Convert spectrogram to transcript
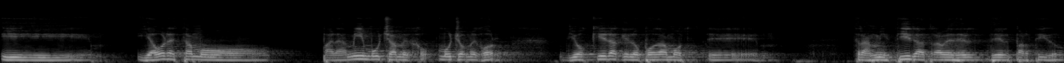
y, y ahora estamos, para mí, mejor, mucho mejor. Dios quiera que lo podamos eh, transmitir a través del partido.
